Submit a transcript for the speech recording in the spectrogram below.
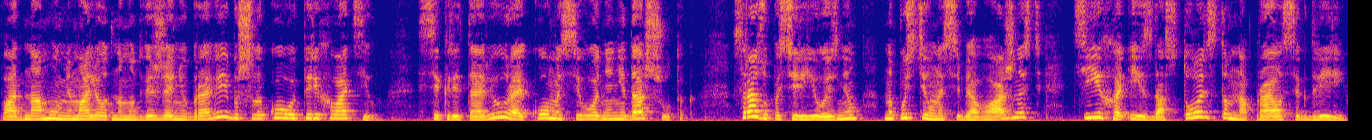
по одному мимолетному движению бровей Башлыкова перехватил. Секретарю райкома сегодня не до шуток. Сразу посерьезнел, напустил на себя важность, тихо и с достоинством направился к двери.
